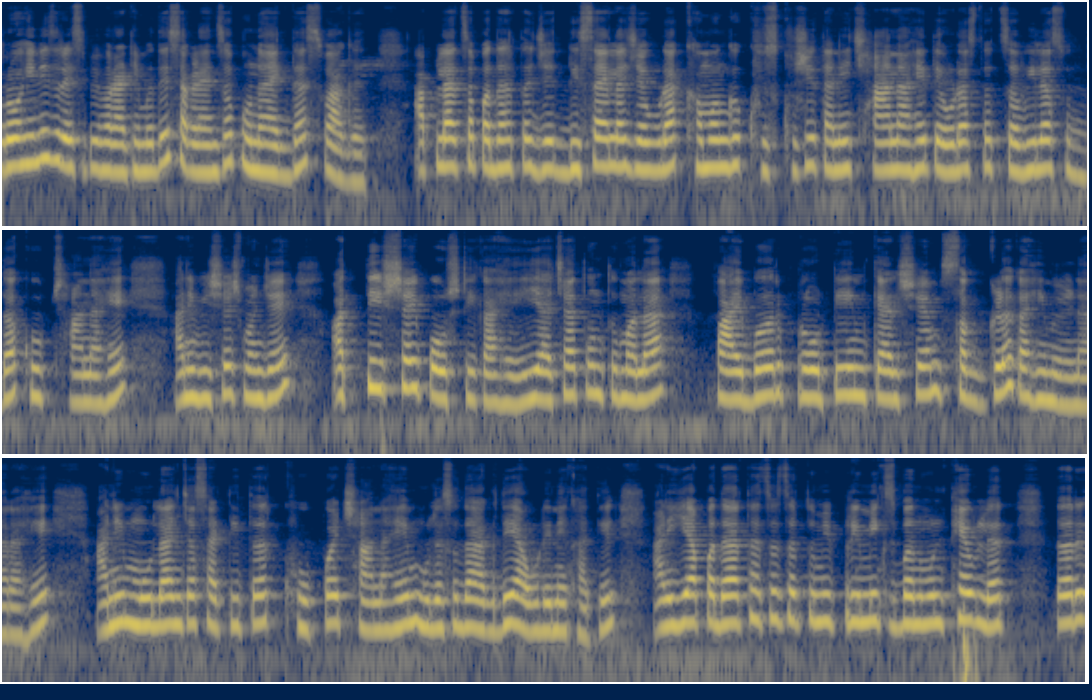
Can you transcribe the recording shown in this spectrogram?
रोहिणीज रेसिपी मराठीमध्ये सगळ्यांचं पुन्हा एकदा स्वागत. आपलाचा पदार्थ जे दिसायला जेवढा खमंग खुसखुशीत आणि छान आहे तेवढाच तो चवीलासुद्धा खूप छान आहे. आणि विशेष म्हणजे अतिशय पौष्टिक आहे. याच्यातून तुम्हाला फायबर प्रोटीन कॅल्शियम सगळं काही मिळणार आहे. आणि मुलांच्यासाठी तर खूपच छान आहे. मुलंसुद्धा अगदी आवडीने खातील. आणि या पदार्थाचं जर तुम्ही प्रीमिक्स बनवून ठेवलं तर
